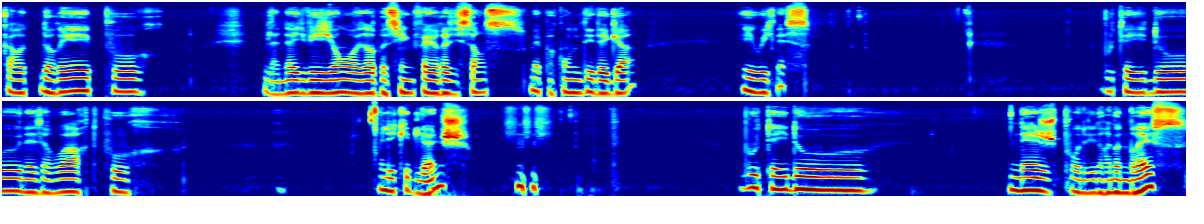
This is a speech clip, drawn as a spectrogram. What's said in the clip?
carotte dorée pour la night vision, weather breathing, fire resistance, mais par contre des dégâts et weakness. Bouteille d'eau, netherwart pour liquide lunch. Bouteille d'eau. Neige pour des Dragon Breath.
